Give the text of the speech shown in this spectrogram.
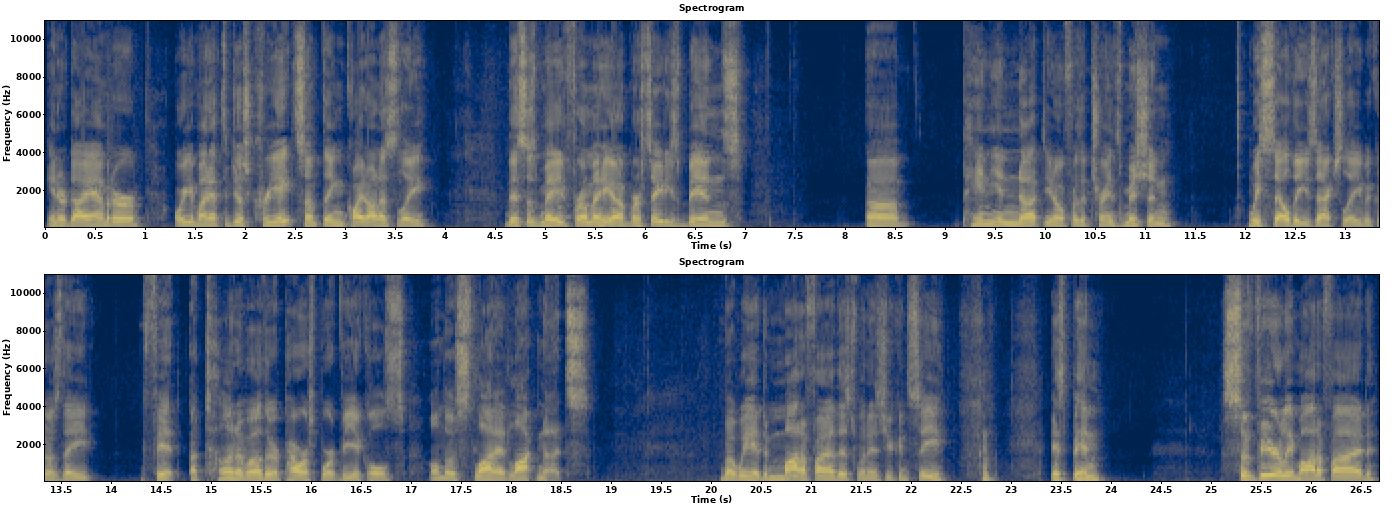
inner diameter, or you might have to just create something, quite honestly. This is made from a uh, Mercedes-Benz uh, pinion nut, you know, for the transmission. We sell these actually because they fit a ton of other power sport vehicles on those slotted lock nuts. But we had to modify this one, as you can see. it's been severely modified,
